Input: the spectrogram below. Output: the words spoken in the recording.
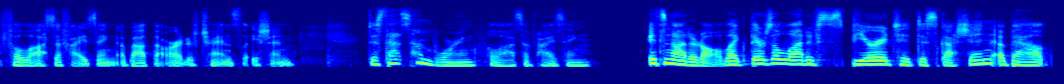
philosophizing about the art of translation. Does that sound boring, philosophizing? It's not at all. Like there's a lot of spirited discussion about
